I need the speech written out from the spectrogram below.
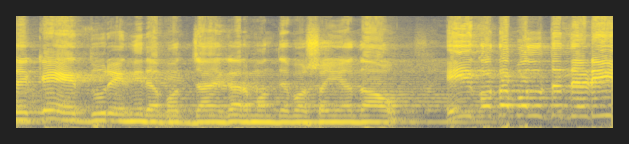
থেকে দূরে নিরাপদ জায়গার মধ্যে বসাইয়া দাও। এই কথা বলতে দেরি।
